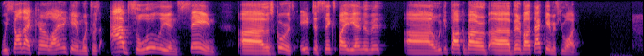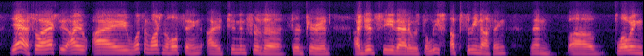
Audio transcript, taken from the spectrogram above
we saw that Carolina game, which was absolutely insane. Uh, the score was eight to six by the end of it. Uh, we can talk about uh, a bit about that game if you want. Yeah, so I actually I I wasn't watching the whole thing. I tuned in for the third period. I did see that it was the Leafs up three nothing, then uh, blowing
